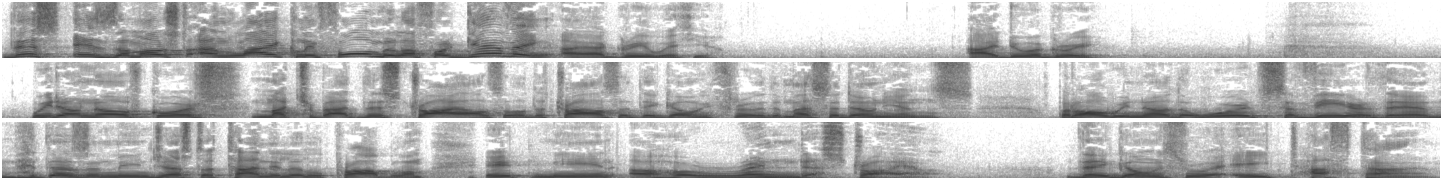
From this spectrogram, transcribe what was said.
This is the most unlikely formula for giving. I agree with you. I do agree. We don't know, of course, much about these trials or the trials that they're going through, the Macedonians. But all we know, the word severe there, it doesn't mean just a tiny little problem. It means a horrendous trial. They're going through a tough time.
